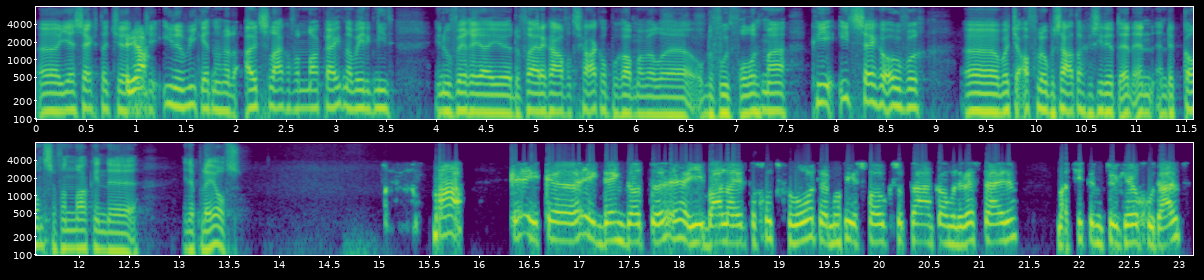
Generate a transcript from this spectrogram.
Jij zegt dat je, Ja. dat je ieder weekend nog naar de uitslagen van NAC kijkt. Nou weet ik niet in hoeverre jij de vrijdagavond schakelprogramma wel op de voet volgt. Maar kun je iets zeggen over wat je afgelopen zaterdag gezien hebt en, en, en de kansen van NAC in de, in de play-offs? Maar ik, eh, ik denk dat eh Hibala heeft het goed verwoord. Hij moet eerst focussen op de aankomende wedstrijden. Maar het ziet er natuurlijk heel goed uit.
